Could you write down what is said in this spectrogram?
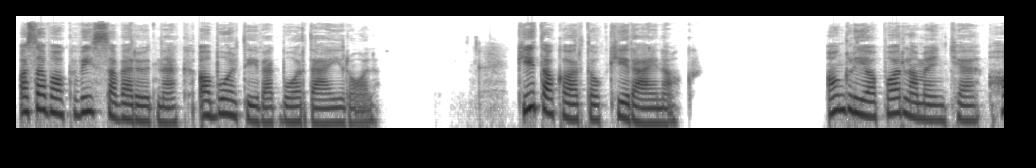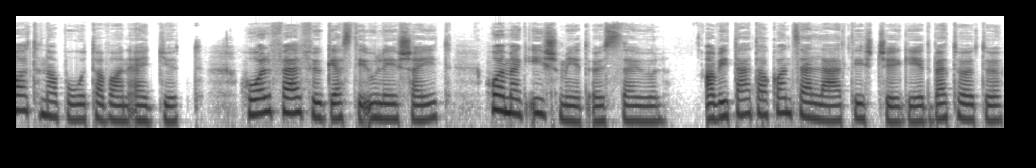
A szavak visszaverődnek a boltívek bordáiról. Kit akartok királynak? Anglia parlamentje hat nap óta van együtt, hol felfüggeszti üléseit, hol meg ismét összeül. A vitát a kancellár tisztségét betöltő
